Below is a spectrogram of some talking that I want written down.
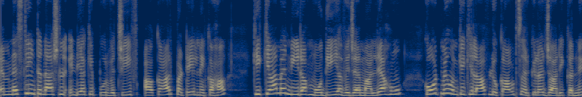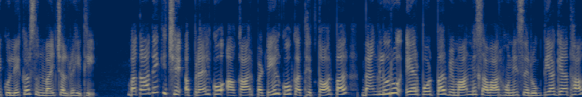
एमनेस्टी इंटरनेशनल इंडिया के पूर्व चीफ आकार पटेल ने कहा कि क्या मैं नीरव मोदी या विजय माल्या हूँ? कोर्ट में उनके खिलाफ लुकआउट सर्कुलर जारी करने को लेकर सुनवाई चल रही थी। बता दें कि 6 अप्रैल को आकार पटेल को कथित तौर पर बेंगलुरु एयरपोर्ट पर विमान में सवार होने से रोक दिया गया था।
